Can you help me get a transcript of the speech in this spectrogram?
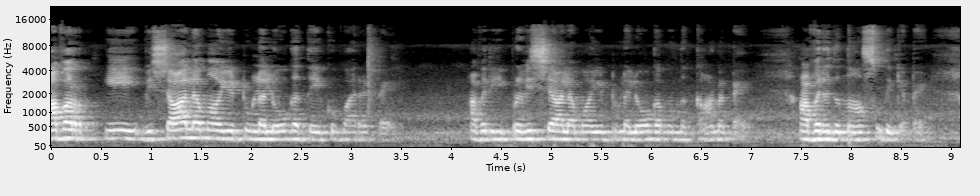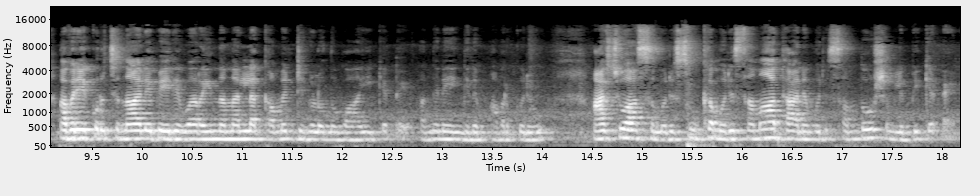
അവർ ഈ വിശാലമായിട്ടുള്ള ലോകത്തേക്ക് വരട്ടെ. അവർ ഈ പ്രവിശാലമായിട്ടുള്ള ലോകമൊന്ന് കാണട്ടെ. അവരിതൊന്ന് ആസ്വദിക്കട്ടെ. അവരെക്കുറിച്ച് നാല് പേര് പറയുന്ന നല്ല കമന്റുകളൊന്ന് വായിക്കട്ടെ. അങ്ങനെയെങ്കിലും അവർക്കൊരു ആശ്വാസം ഒരു സുഖം ഒരു സമാധാനം ഒരു സന്തോഷം ലഭിക്കട്ടെ.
